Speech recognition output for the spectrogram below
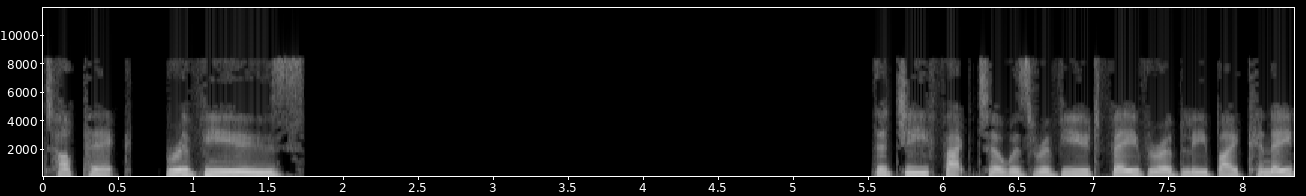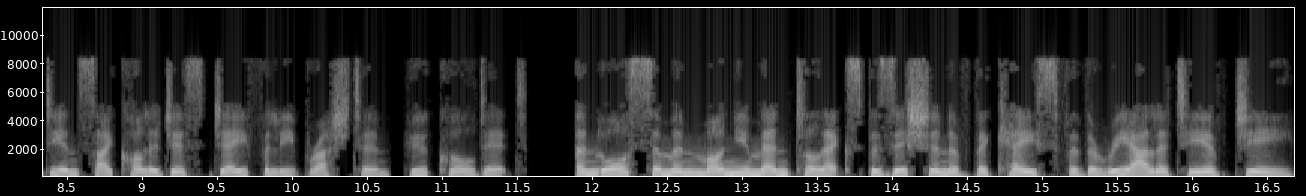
Topic: Reviews. The G factor was reviewed favorably by Canadian psychologist J. Philippe Rushton, who called it an awesome and monumental exposition of the case for the reality of G.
